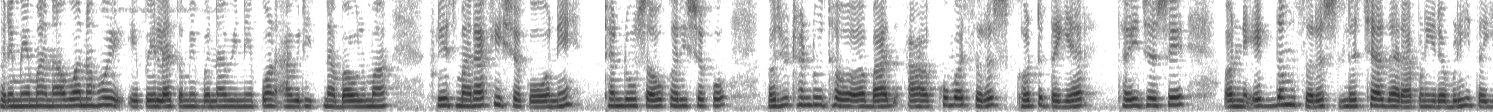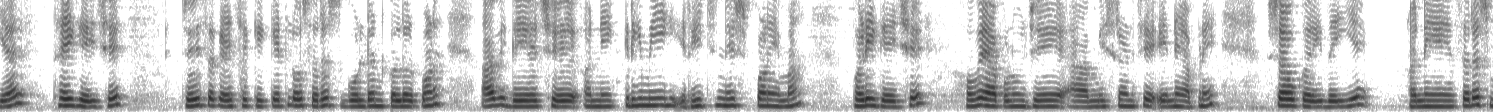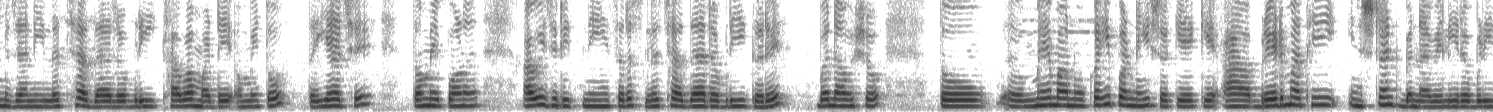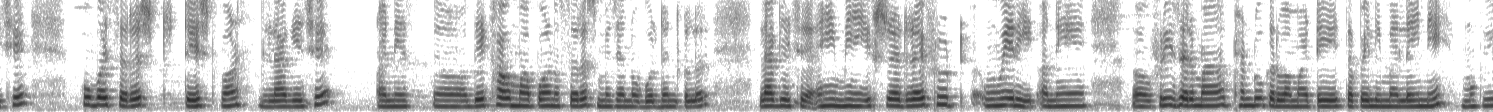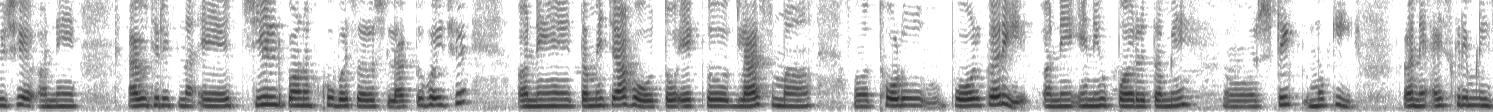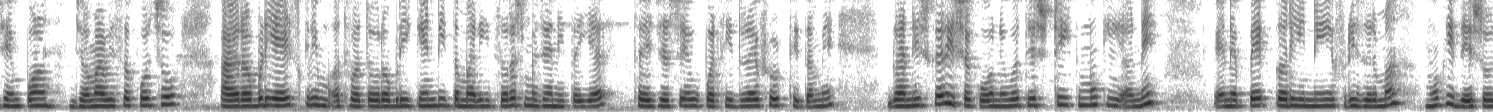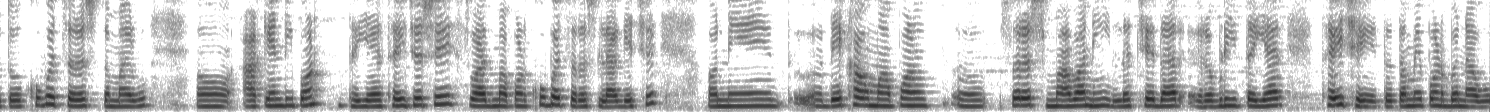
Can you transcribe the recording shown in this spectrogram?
ઘરે મહેમાન આવવાના હોય એ પહેલાં તમે બનાવીને પણ આવી રીતના બાઉલમાં ફ્રીજમાં રાખી શકો અને ઠંડુ સર્વ કરી શકો. હજુ ઠંડુ થવા બાદ આ ખૂબ જ સરસ ઘટ તૈયાર થઈ જશે અને એકદમ સરસ લચ્છાદાર આપણી રબડી તૈયાર થઈ ગઈ છે. જોઈ શકાય છે કે કેટલો સરસ ગોલ્ડન કલર પણ આવી ગયો છે અને ક્રીમી રિચનેસ પણ એમાં ભળી ગઈ છે. હવે આપણું જે આ મિશ્રણ છે એને આપણે સર્વ કરી દઈએ અને સરસ મજાની લચ્છાદાર રબડી ખાવા માટે અમે તો તૈયાર છે. તમે પણ આવી જ રીતની સરસ લચ્છાદાર રબડી ઘરે બનાવશો. તો મહેમાનો કહી પણ નહીં શકે કે આ બ્રેડમાંથી ઇન્સ્ટન્ટ બનાવેલી રબડી છે. ખૂબ જ સરસ ટેસ્ટ પણ લાગે છે અને દેખાવમાં પણ સરસ મજાનો ગોલ્ડન કલર લાગે છે. અહીં મેં એક્સ્ટ્રા ડ્રાયફ્રૂટ ઉમેરી અને ફ્રીઝરમાં ઠંડુ કરવા માટે તપેલીમાં લઈને મૂક્યું છે અને આવી જ રીતના એ ચીલ્ડ પણ ખૂબ જ સરસ લાગતું હોય છે. અને તમે ચાહો તો એક ગ્લાસમાં થોડું પોર કરી અને એની ઉપર તમે સ્ટીક મૂકી અને આઈસ્ક્રીમની જેમ પણ જમાવી શકો છો. આ રબડી આઈસ્ક્રીમ અથવા તો રબડી કેન્ડી તમારી સરસ મજાની તૈયાર થઈ જશે. ઉપરથી ડ્રાયફ્રૂટથી તમે ગાર્નિશ કરી શકો અને વચ્ચે સ્ટીક મૂકી અને એને પેક કરીને ફ્રીઝરમાં મૂકી દેશો તો ખૂબ જ સરસ તમારું આ કેન્ડી પણ તૈયાર થઈ જશે. સ્વાદમાં પણ ખૂબ જ સરસ લાગે છે. અને દેખાવમાં પણ સરસ માવાની લચ્છેદાર રબડી તૈયાર થઈ છે. તો તમે પણ બનાવો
